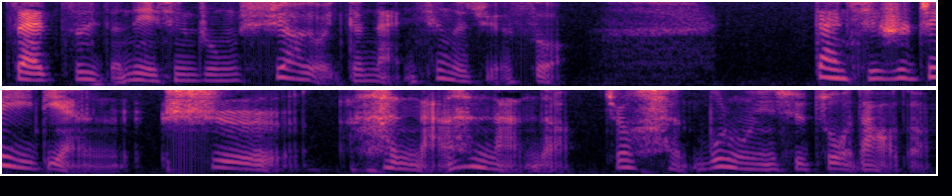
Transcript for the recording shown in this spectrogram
在自己的内心中需要有一个男性的角色。但其实这一点是很难很难的，就很不容易去做到的。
